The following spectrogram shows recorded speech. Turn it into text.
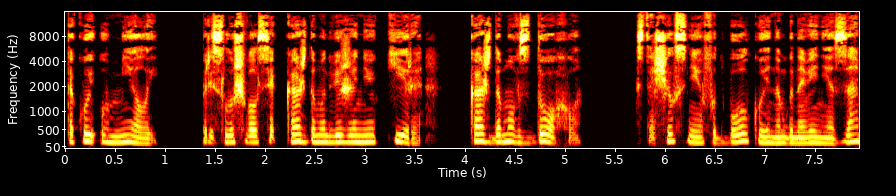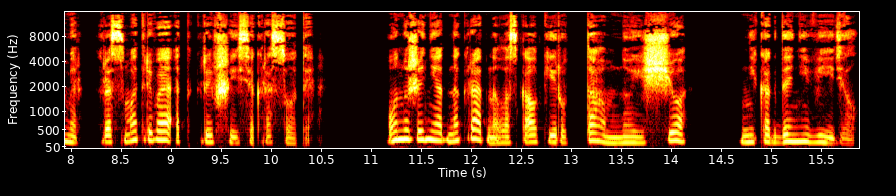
такой умелый, прислушивался к каждому движению Киры, каждому вздоху. Стащил с нее футболку и на мгновение замер, рассматривая открывшиеся красоты. Он уже неоднократно ласкал Киру там, но еще никогда не видел.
